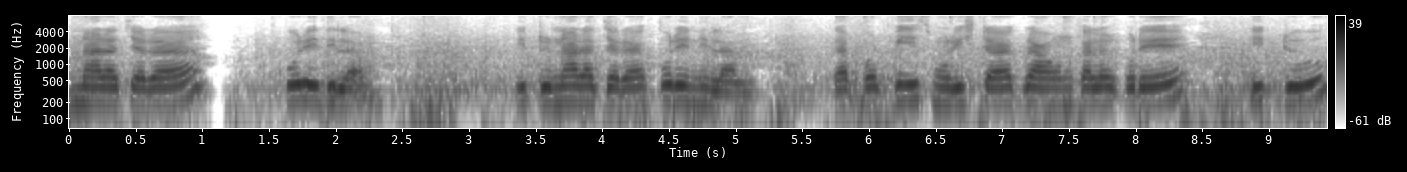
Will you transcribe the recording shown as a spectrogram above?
নাড়াচাড়া করে দিলাম। একটু নাড়াচাড়া করে নিলাম। তারপর পিস মরিচটা ব্রাউন কালার করে একটু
